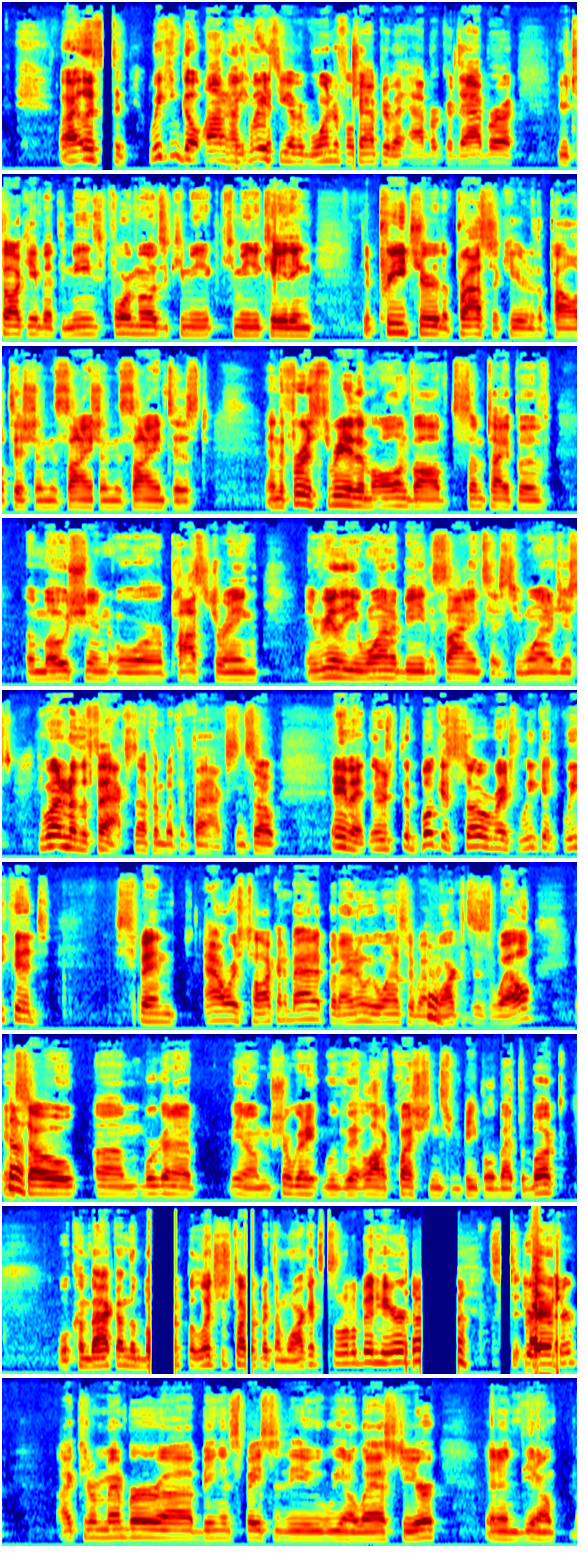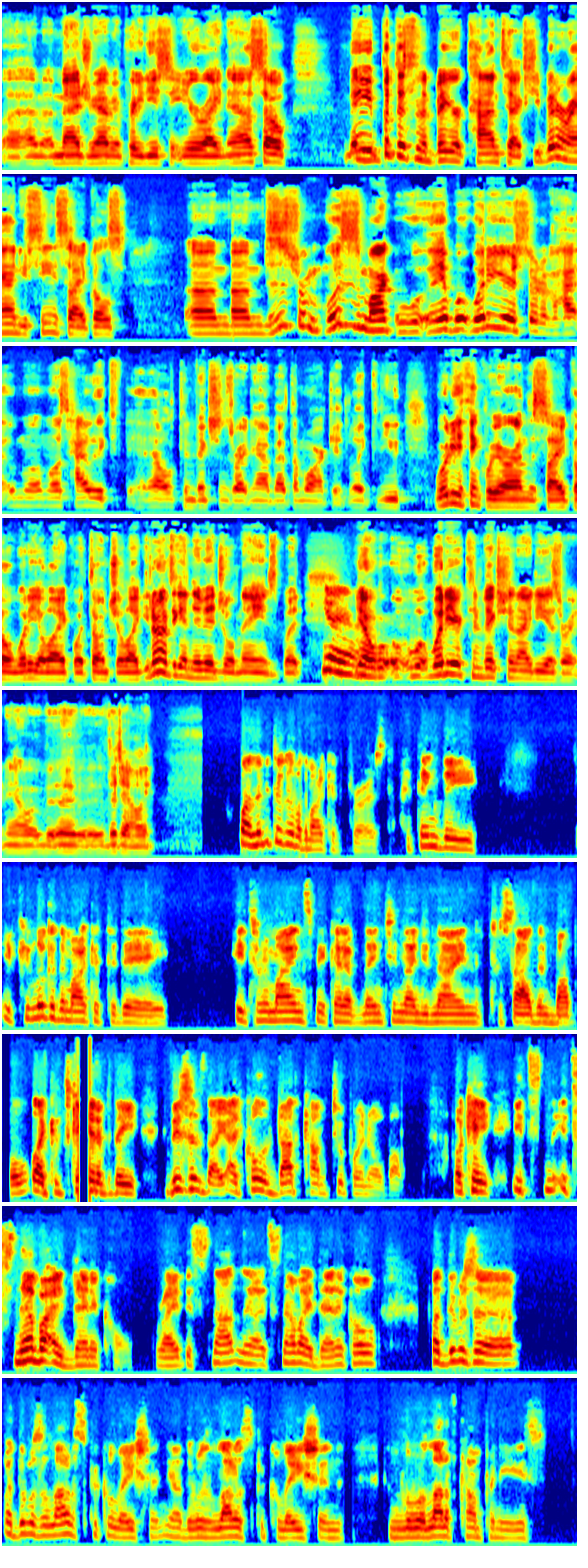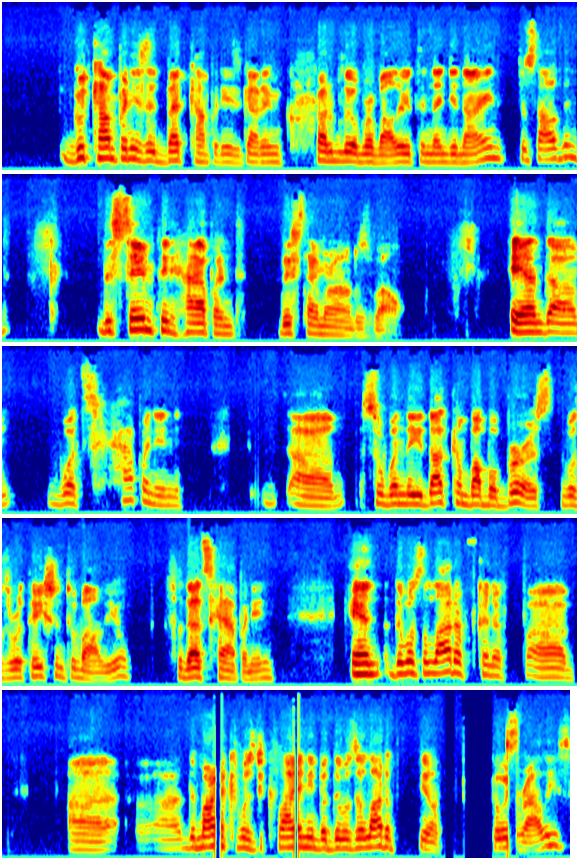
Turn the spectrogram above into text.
All right, listen. We can go on. You have a wonderful chapter about abracadabra. You're talking about the means, four modes of communi- communicating: the preacher, the prosecutor, the politician, the scientist, and the scientist. And the first three of them all involved some type of emotion or posturing. And really, you want to be the scientist. You want to just you want to know the facts, nothing but the facts. And so, anyway, there's the book is so rich. We could we could spend hours talking about it, but I know we want to talk about markets as well. And so, um, we're gonna, you know, I'm sure we're gonna we'll get a lot of questions from people about the book. We'll come back on the book, but let's just talk about the markets a little bit here. I can remember uh, being in space with you, you know, last year, and you know, I imagine you're having a pretty decent year right now. So maybe mm-hmm. put this in a bigger context. You've been around, you've seen cycles. Um, um, this from what is this mark? What are your sort of high, most highly held convictions right now about the market? Like, you, where do you think we are in the cycle? What do you like? What don't you like? You don't have to get individual names, but yeah, yeah. you know, what are your conviction ideas right now, uh, Vitaly? Well, let me talk about the market first. I think the if you look at the market today, it reminds me kind of 1999 2000 bubble like it's kind of the this is like i call it dot com 2.0 bubble okay it's it's never identical right? It's not you know, it's never identical but there was a but there was a lot of speculation you know there was a lot of speculation and there were a lot of companies good companies and bad companies got incredibly overvalued in 99 2000 the same thing happened this time around as well. And um, what's happening uh, so when the dot com bubble burst, was rotation to value. So that's happening, and there was a lot of kind of uh, uh, uh, the market was declining, but there was a lot of you know those rallies,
